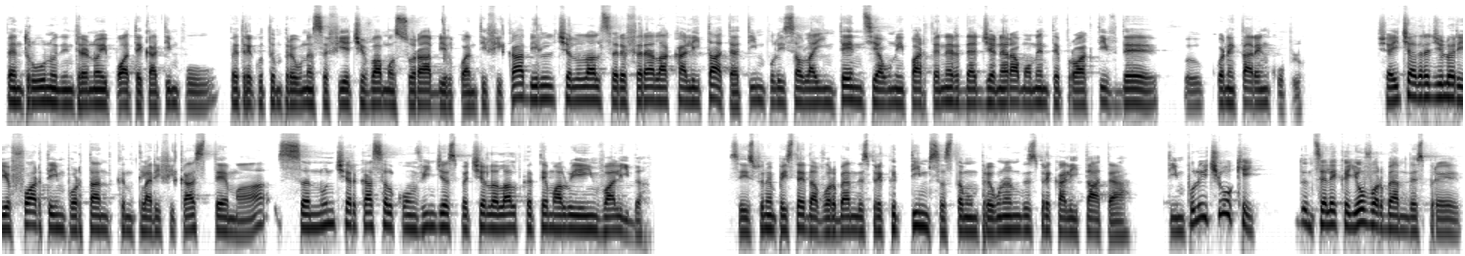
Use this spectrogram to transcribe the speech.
Pentru unul dintre noi poate ca timpul petrecut împreună să fie ceva măsurabil, cuantificabil, celălalt se referea la calitatea timpului sau la intenția unui partener de a genera momente proactiv de uh, conectare în cuplu. Și aici, dragilor, e foarte important când clarificați tema să nu încercați să-l convingeți pe celălalt că tema lui e invalidă să-i spunem, păi stai, dar vorbeam despre cât timp să stăm împreună, nu despre calitatea timpului, ci ok, înțeleg că eu vorbeam despre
